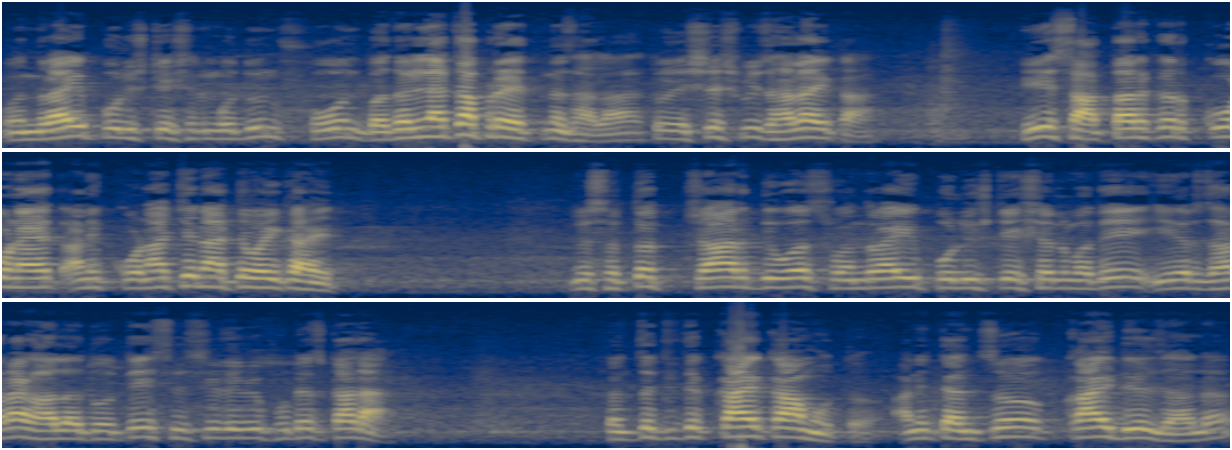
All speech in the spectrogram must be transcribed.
वनराई पोलीस स्टेशनमधून फोन बदलण्याचा प्रयत्न झाला तो यशस्वी झाला आहे का? हे सातारकर कोण आहेत आणि कोणाचे नातेवाईक आहेत? जे सतत चार दिवस वनराई पोलीस स्टेशनमध्ये एरझारा घालत होते C C T V footage काढा. त्यांचं तिथे काय काम होतं आणि त्यांचं काय डील झालं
